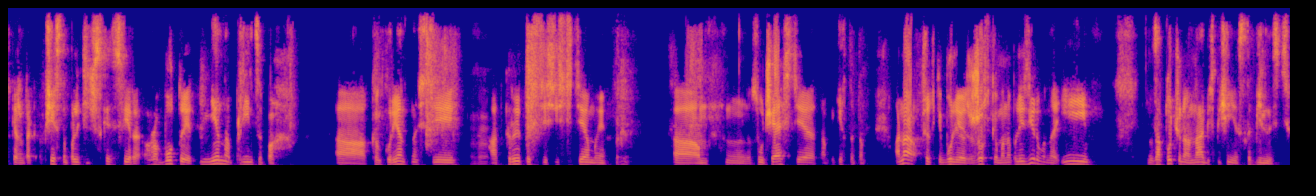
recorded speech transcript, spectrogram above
скажем так, общественно-политическая сфера работает не на принципах а, конкурентности, угу. открытости системы, а, соучастия, там, каких-то там. Она все-таки более жестко монополизирована и заточена на обеспечение стабильности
